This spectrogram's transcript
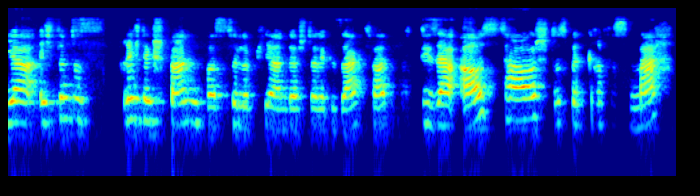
Ja, ich finde es richtig spannend, was Philipp hier an der Stelle gesagt hat. Dieser Austausch des Begriffes Macht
